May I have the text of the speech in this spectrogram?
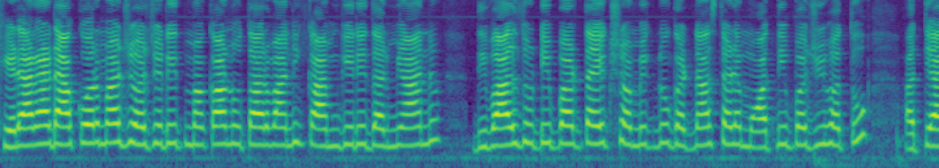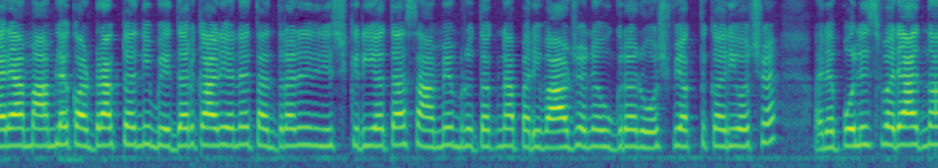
ખેડાના ડાકોરમાં જર્જરિત મકાન ઉતારવાની કામગીરી દરમિયાન દિવાલ તૂટી પડતા એક શ્રમિકનું ઘટના સ્થળે મોત નીપજ્યું હતું. અત્યારે આ મામલે કોન્ટ્રાક્ટરની બેદરકારી અને તંત્રની નિષ્ક્રિયતા સામે મૃતકના પરિવારજોને ઉગ્ર રોષ વ્યક્ત કર્યો છે અને પોલીસ ફરિયાદ ન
